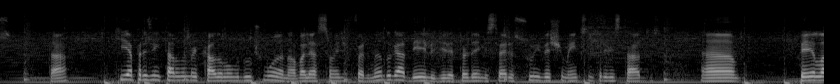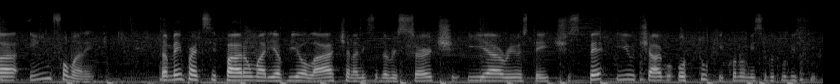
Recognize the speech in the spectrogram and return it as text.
tá? Que apresentaram no mercado ao longo do último ano. A avaliação é de Fernando Gadelho, diretor da Hemisfério Sul Investimentos, entrevistados uh, pela Infomoney. Também participaram Maria Violatti, analista da Research, e a Real Estate XP, e o Thiago Otuki, economista do Clube FI.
